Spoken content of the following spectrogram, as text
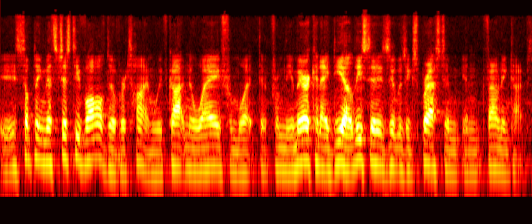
is something that's just evolved over time. We've gotten away from what the, from the American idea, at least as it was expressed in, in founding times.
